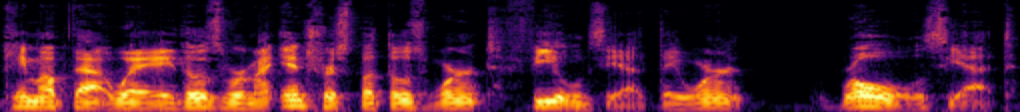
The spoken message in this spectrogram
came up that way. Those were my interests, but those weren't fields yet; they weren't roles yet,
